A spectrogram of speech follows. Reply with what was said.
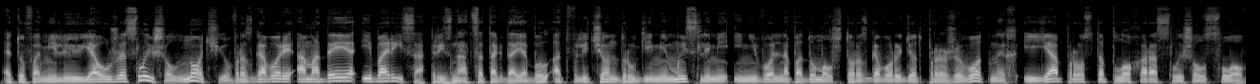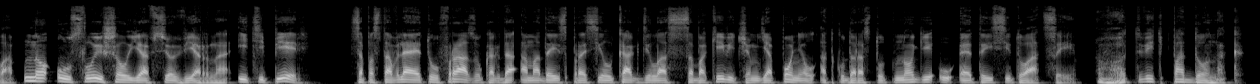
Эту фамилию я уже слышал ночью в разговоре Амадея и Бориса. Признаться, тогда я был отвлечен другими мыслями и невольно подумал, что разговор идет про животных, и я просто плохо расслышал слово. Но услышал я все верно, и теперь Сопоставляя ту фразу, когда Амадей спросил, как дела с Собакевичем, я понял, откуда растут ноги у этой ситуации. Вот ведь подонок.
